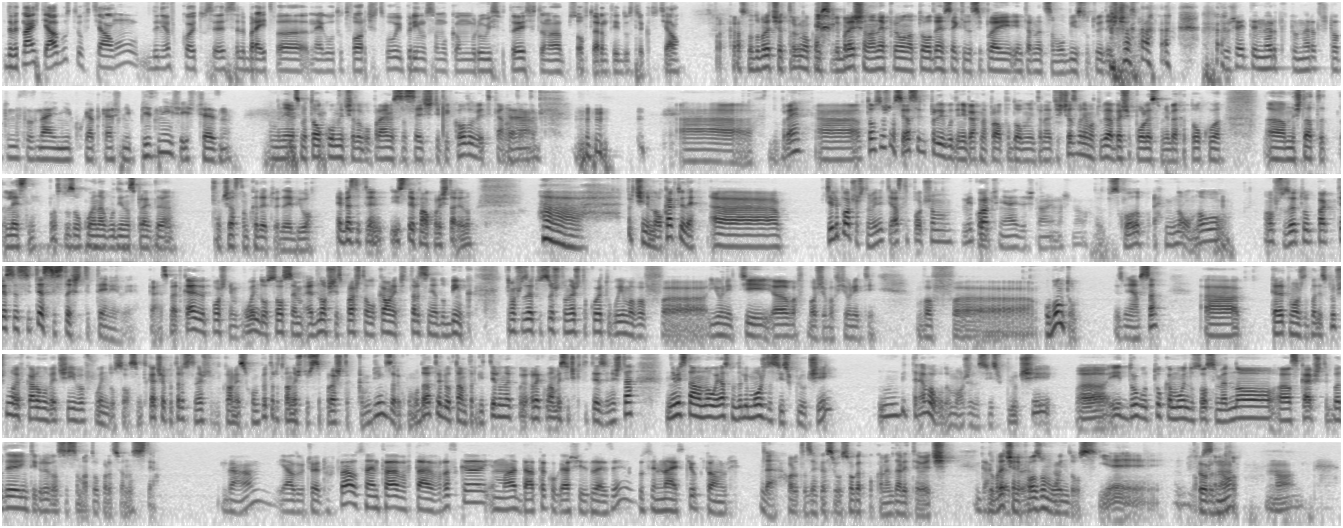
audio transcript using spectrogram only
19 август е официално деня, в който се селебрейтва неговото творчество и приноса му към Ruby света и света на софтуерната индустрия като цяло. Прекрасно. Добре, че е тръгнал към Celebration, а не прямо на този ден всеки да си прави интернет самоубийството и да изчезва. Слушайте нъртото нърт, защото не се знае ние, когато така ще ни писне и ще изчезне. Ама ние не сме толкова умни, че да го правим с HTTP кодове и така нататък. Да. А, добре. А, то всъщност аз и преди години бях направил подобно интернет изчезване, но тогава беше по-лесно, не бяха толкова а, нещата лесни. Просто за около една година спрях да участвам където е да е било. Е, без да трен... изтрих малко неща, но... А, причини много. Както и да е. Ти ли почваш новините? Аз ли почвам? Ми Кой? почни, айде, защо имаш много. С да... Е, много, много. Общо заето пак те са си, те са същите теми. Бе. Крайна сметка, айде да почнем. Windows 8 едно ще изпраща локалните търсения до Bing. Общо заето също нещо, което го има в uh, Unity, uh, в, боже, в Unity, в uh, Ubuntu, извинявам се, uh, където може да бъде изключено, е вкарано вече и в Windows 8. Така че ако търсите нещо в локалния си компютър, това нещо ще се праща към Bing за рекламодатели, оттам таргетирана реклама и всичките тези неща. Не ми стана много ясно дали може да се изключи. Би трябвало да може да се изключи. И другото към Windows 8.1 Skype ще бъде интегриран с самата операционна система. Да, и аз го четох това. Освен това в тая връзка има дата кога ще излезе. 18 октомври. Да, хората взеха да си го слагат по календарите вече. Да, Добре, че не е, ползвам да. Windows. Е, Абсурдно. Но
